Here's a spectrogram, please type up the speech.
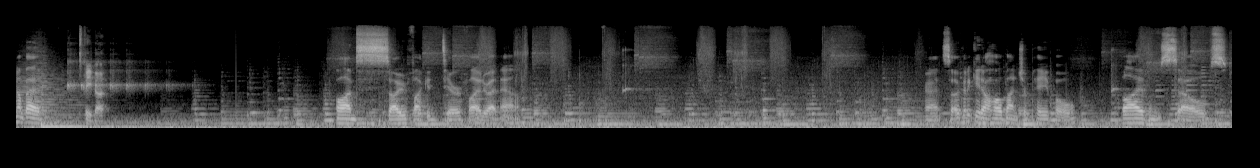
Not bad. Speebo. Oh, I'm so fucking terrified right now. Alright, so I've got to get a whole bunch of people by themselves.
